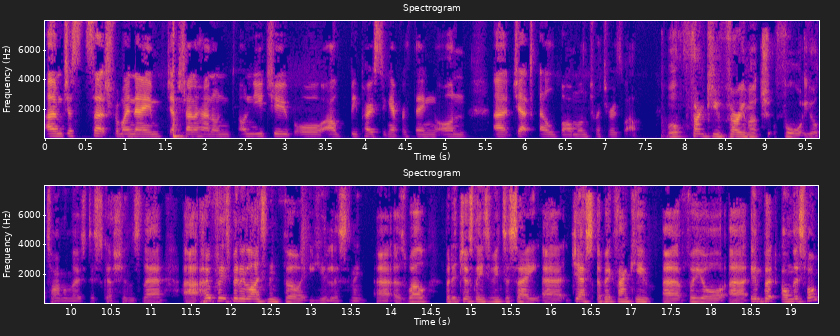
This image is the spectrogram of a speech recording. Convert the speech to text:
um, just search for my name, Jess Shanahan on on YouTube, or I'll be posting everything on uh, Jet L Bomb on Twitter as well. Well, thank you very much for your time on those discussions there. Uh, hopefully, it's been enlightening for you listening uh, as well. But it just leaves me to say, uh, Jess, a big thank you uh, for your uh, input on this one.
